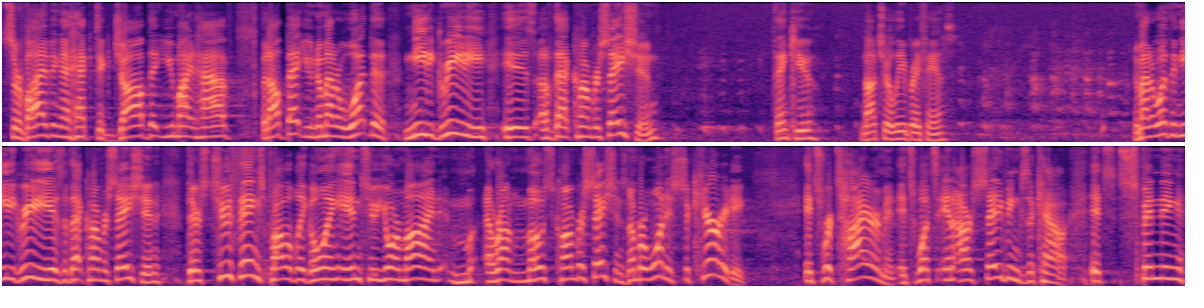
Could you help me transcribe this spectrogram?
surviving a hectic job that you might have. But I'll bet you, no matter what the nitty gritty is of that conversation, thank you, Nacho Libre fans no matter what the nitty gritty is of that conversation, there's two things probably going into your mind around most conversations. Number one is security. It's retirement. It's what's in our savings account. It's spending,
